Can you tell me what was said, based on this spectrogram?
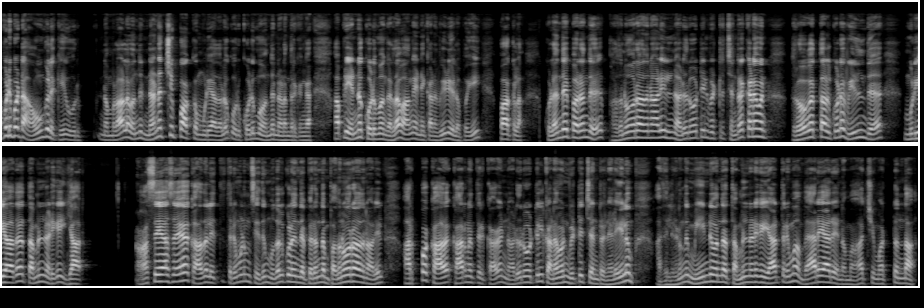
அப்படிப்பட்ட அவங்களுக்கு ஒரு நம்மளால் வந்து நினச்சி பார்க்க முடியாத அளவுக்கு ஒரு கொடுமை வந்து நடந்திருக்குங்க. அப்படி என்ன கொடுமைங்கிறத வாங்க இன்றைக்கான வீடியோவில் போய் பார்க்கலாம். குழந்தை பிறந்து பதினோராவது நாளில் நடுரோட்டில் விற்று சென்ற கணவன். துரோகத்தால் கூட வீழ்ந்த முடியாத தமிழ் நடிகை யார்? ஆசை ஆசையாக காதலித்து திருமணம் செய்து முதல் குழந்தை பிறந்த பதினோராவது நாளில் அற்ப கா காரணத்திற்காக நடுரோட்டில் கணவன் விட்டு சென்ற நிலையிலும் அதிலிருந்து மீண்டு வந்த தமிழ் நடிகை யார் தெரியுமா? வேற யார்? நம்ம ஆட்சி மட்டும்தான்.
